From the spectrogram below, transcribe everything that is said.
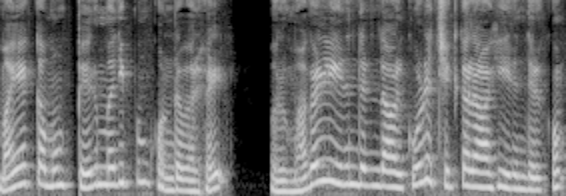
மயக்கமும் பெருமதிப்பும் கொண்டவர்கள். ஒரு மகள் இருந்திருந்தால் கூட சிக்கலாகி இருந்திருக்கும்.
